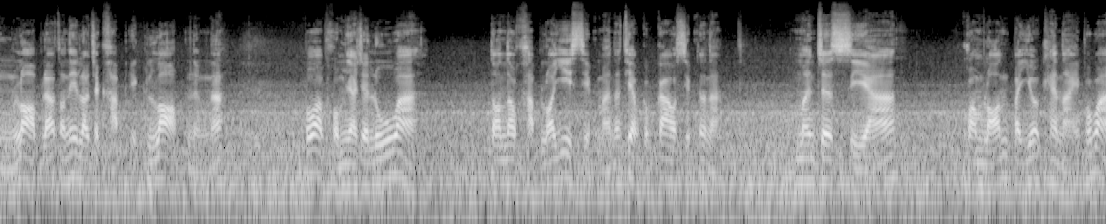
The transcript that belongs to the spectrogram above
1 รอบแล้วตอนนี้เราจะขับอีกรอบหนึ่งนะ เพราะว่าผมอยากจะรู้ว่าตอนเราขับ 120 มาถ้าเทียบกับ 90นั่นนะมันจะเสียความร้อนไปเยอะแค่ไหน เพราะว่า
